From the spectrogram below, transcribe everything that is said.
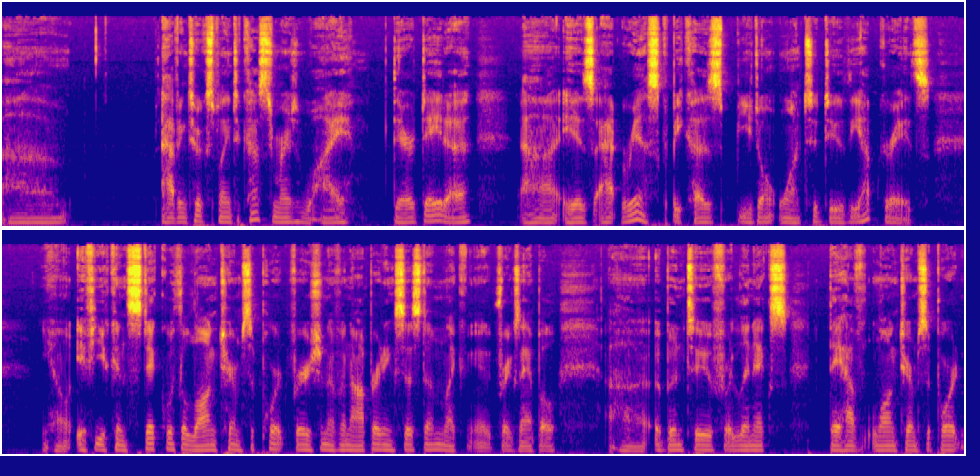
um, having to explain to customers why their data uh, is at risk because you don't want to do the upgrades you know if you can stick with a long-term support version of an operating system like for example uh, ubuntu for linux they have long-term support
